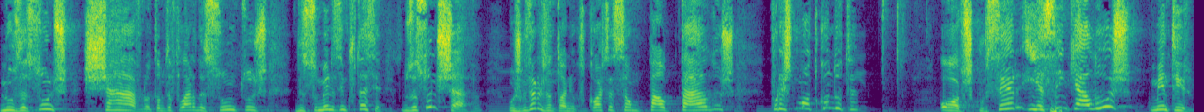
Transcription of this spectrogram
nos assuntos-chave, não estamos a falar de assuntos de sumenos importância, nos assuntos-chave, os governos de António Costa são pautados por este modo de conduta. Obscurecer e, assim que há luz, mentir.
